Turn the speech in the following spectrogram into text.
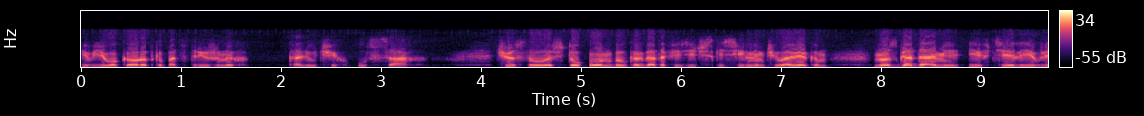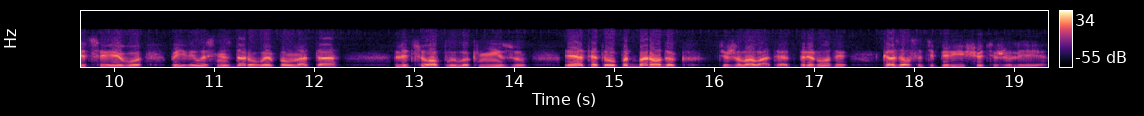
и в его коротко подстриженных колючих усах. Чувствовалось, что он был когда-то физически сильным человеком, но с годами и в теле, и в лице его появилась нездоровая полнота, лицо оплыло к низу, и от этого подбородок, тяжеловатый от природы, казался теперь еще тяжелее.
